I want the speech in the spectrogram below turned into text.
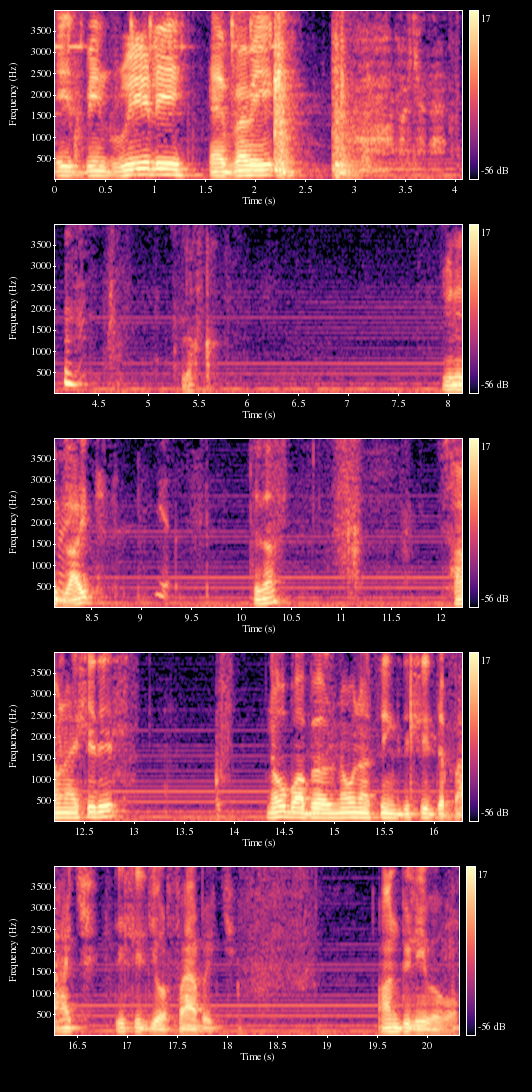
has been really a very. Oh, look at that. Look. You need Nice. light? Yes. See that? How nice it is? No bubble, no nothing. This is the back. This is your fabric. Unbelievable.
